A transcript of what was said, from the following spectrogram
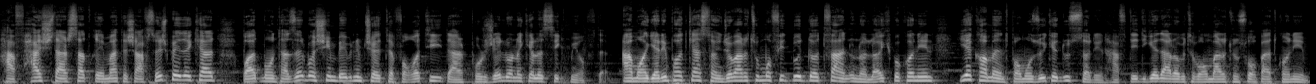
7 8 درصد قیمتش افزایش پیدا کرد. باید منتظر باشیم ببینیم چه اتفاقاتی در پروژه لونا کلاسیک میفته اما اگر این پادکست تا اینجا براتون مفید بود لطفا اونو لایک بکنین. یه کامنت با موضوعی که دوست دارین هفته دیگه در رابطه با اون براتون صحبت کنیم.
